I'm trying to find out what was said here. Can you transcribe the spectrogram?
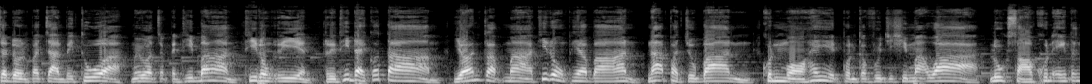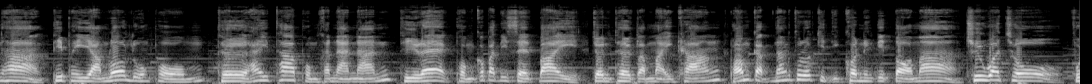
จะโดนประจานไปทั่ว ไม่ว่าจะเป็นที่บ้านที่โรงเรียนหรือที่ใดก็ตาม ย้อนกลับมาที่โรงพยาบาล ณ ปัจจุบัน คุณหมอให้เหตุผลกับฟูจิชิมะว่า ลูกสาวคุณเองตั้งห่างที่พยายามล่อลวงผม เธอให้ท่าผมขนาดนั้น ทีแรกผมก็ปฏิเสธไป จนเธอกลับมาอีกครั้ง พร้อมกับนักธุรกิจอีกคนหนึ่งติดต่อมา ชื่อว่าโช ฟู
